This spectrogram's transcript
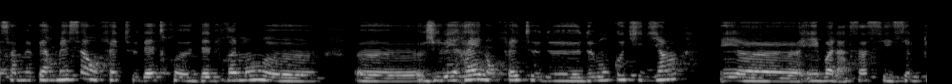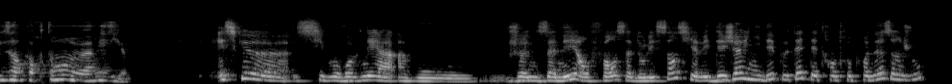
ça me permet ça en fait d'être, d'être vraiment, j'ai les rênes en fait de, de mon quotidien. Et, et voilà, ça c'est le plus important à mes yeux. Est-ce que si vous revenez à, vos jeunes années, enfance, adolescence, il y avait déjà une idée peut-être d'être entrepreneuse un jour?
